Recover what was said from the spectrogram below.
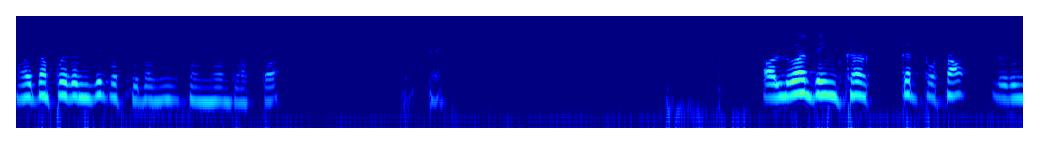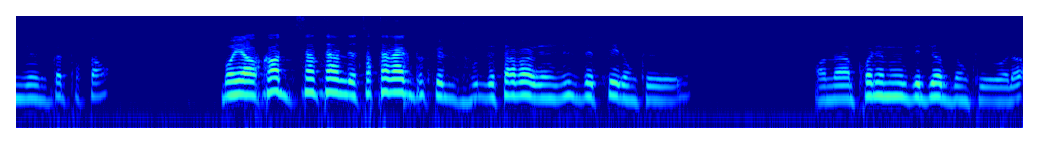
On va être en pause de musique parce que la musique ça ne nous intéresse pas. Alors, loading 4%, loading game 4%. Bon, il y a encore certains, certains lags parce que le, serveur vient juste d'être fait, donc euh, on a un problème des jobs, donc euh, voilà.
